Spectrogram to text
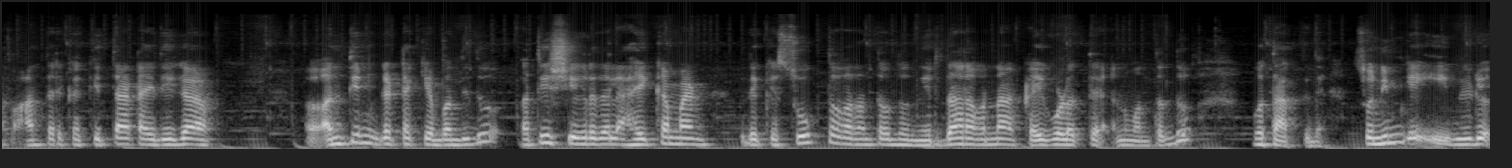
ಅಥವಾ ಆಂತರಿಕ ಕಿತ್ತಾಟ ಇದೀಗ ಅಂತಿಮ ಘಟ್ಟಕ್ಕೆ ಬಂದಿದ್ದು, ಅತಿ ಶೀಘ್ರದಲ್ಲೇ ಹೈಕಮಾಂಡ್ ಇದಕ್ಕೆ ಸೂಕ್ತವಾದಂಥ ಒಂದು ನಿರ್ಧಾರವನ್ನು ಕೈಗೊಳ್ಳುತ್ತೆ ಅನ್ನುವಂಥದ್ದು ಗೊತ್ತಾಗ್ತಿದೆ. ಸೊ ನಿಮಗೆ ಈ ವಿಡಿಯೋ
